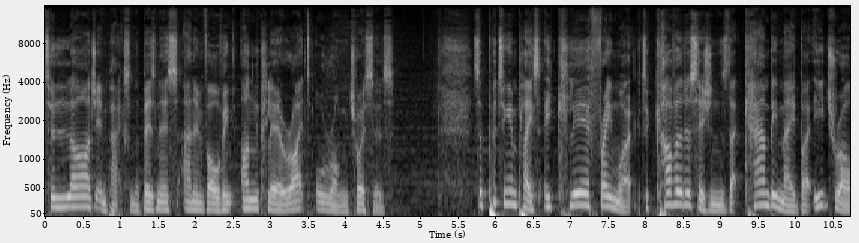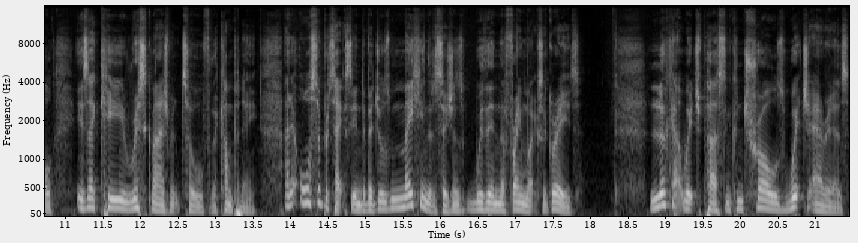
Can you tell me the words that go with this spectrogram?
to large impacts on the business and involving unclear right or wrong choices. So, putting in place a clear framework to cover the decisions that can be made by each role is a key risk management tool for the company, and it also protects the individuals making the decisions within the frameworks agreed. Look at which person controls which areas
